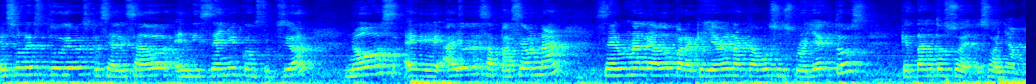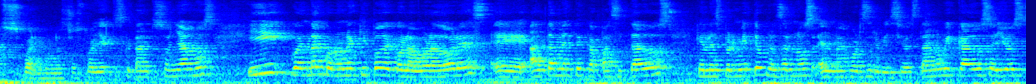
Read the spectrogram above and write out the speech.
Es un estudio especializado en diseño y construcción. Nos, eh, a ellos les apasiona ser un aliado para que lleven a cabo sus proyectos que tanto soñamos, bueno, nuestros proyectos que tanto soñamos y cuentan con un equipo de colaboradores eh, altamente capacitados que les permite ofrecernos el mejor servicio. Están ubicados ellos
